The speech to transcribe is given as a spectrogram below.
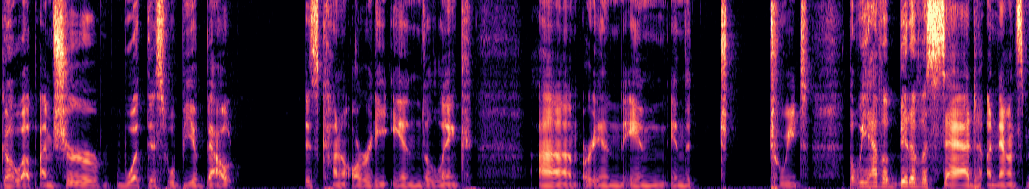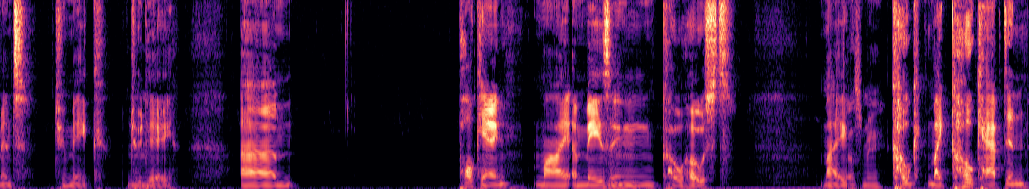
go up, I'm sure what this will be about is kind of already in the link, um, or in in in the t- tweet. But we have a bit of a sad announcement to make today. Um, Paul Kang, my amazing co-host, my co my co-captain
